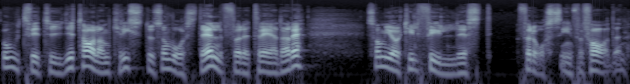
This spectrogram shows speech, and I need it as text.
otvetydigt talar om Kristus som vår ställföreträdare som gör till fyllest för oss inför Fadern.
